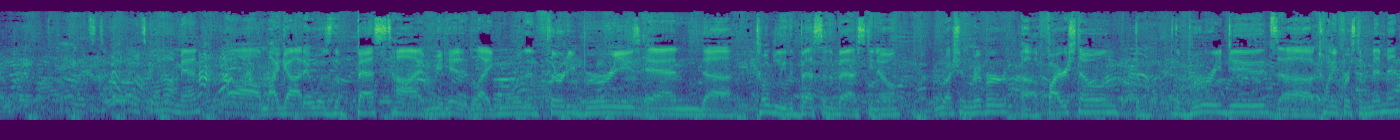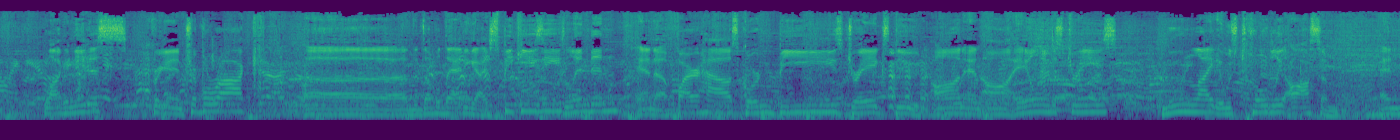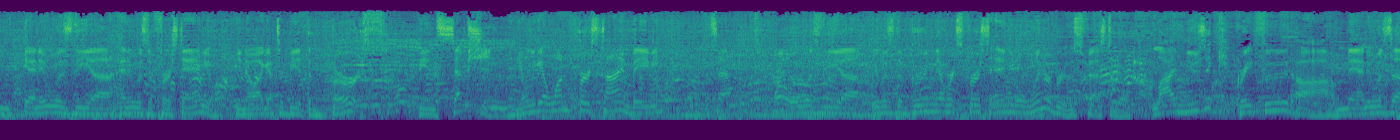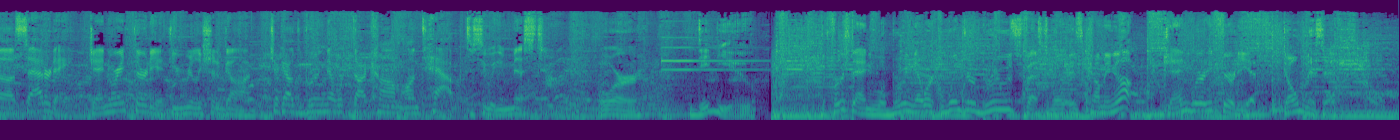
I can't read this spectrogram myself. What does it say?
What's going on, man? Oh my god, it was the best time. We hit like more than 30 breweries and uh, totally the best of the best, you know? Russian River, uh, Firestone, the, the brewery dudes, uh, 21st Amendment, Lagunitas, friggin' Triple Rock, uh, the Double Daddy guys, Speakeasy, Linden, and uh, Firehouse, Gordon Biersch, Drake's, dude, on and on. Ale Industries, Moonlight. It was totally awesome, and and it was the uh, and it was the first You know, I got to be at the birth, the inception. You only get one first time, baby. What's that? Oh, it was the uh, it was the Brewing Network's first annual Winter Brews Festival. Live music, great food. Ah, man, it was uh, Saturday, January 30th. You really should have gone. Check out thebrewingnetwork.com on tap to see what you missed, or did you? The first annual Brewing Network Winter Brews Festival is coming up January 30th. Don't miss it.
